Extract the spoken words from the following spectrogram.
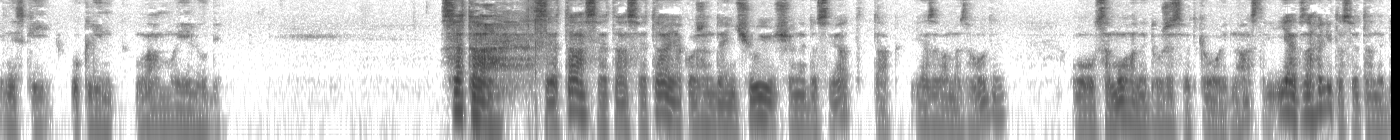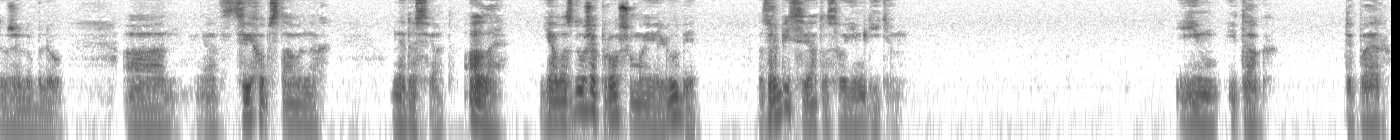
і низький уклін вам, мої любі. Свята, свята, свята, свята. Я кожен день чую, що не до свят. Так, я з вами згоден. У самого не дуже святковий настрій. Я взагалі-то свята не дуже люблю. А в цих обставинах не до свят. Але я вас дуже прошу, мої любі, зробіть свято своїм дітям. Їм і так тепер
